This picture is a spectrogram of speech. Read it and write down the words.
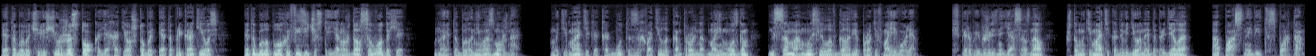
Это было чересчур жестоко, я хотел, чтобы это прекратилось. Это было плохо физически, я нуждался в отдыхе. Но это было невозможно. Математика как будто захватила контроль над моим мозгом и сама мыслила в голове против моей воли. Впервые в жизни я осознал, что математика, доведенная до предела, — опасный вид спорта.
